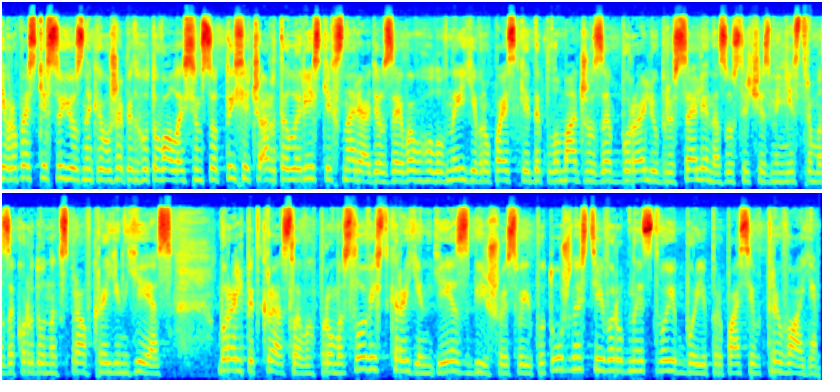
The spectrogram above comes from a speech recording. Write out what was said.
Європейські союзники вже підготували 700 тисяч артилерійських снарядів, заявив головний європейський дипломат Жозеп Борель у Брюсселі на зустрічі з міністрами закордонних справ країн ЄС. Борель підкреслив, промисловість країн ЄС збільшує свої потужності і виробництво і боєприпасів триває.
